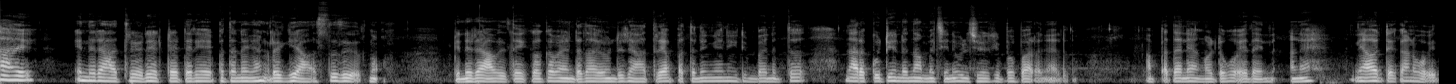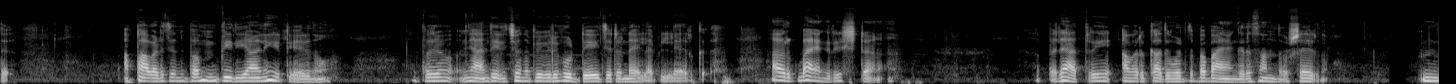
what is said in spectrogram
ഹായ്. ഇന്ന് രാത്രി ഒരു എട്ടെട്ടരയായപ്പോൾ തന്നെ ഞങ്ങൾ ഗ്യാസ് തീർന്നു. പിന്നെ രാവിലത്തേക്കൊക്കെ വേണ്ടതായതുകൊണ്ട് രാത്രി അപ്പം തന്നെ ഞാൻ ഇരുമ്പനത്ത് നറക്കുറ്റി ഉണ്ടെന്ന് അമ്മച്ചീനെ വിളിച്ചു നോക്കിയപ്പോൾ പറഞ്ഞായിരുന്നു. അപ്പം തന്നെ അങ്ങോട്ട് പോയതന്നെ ആണേ ഞാൻ ഒറ്റക്കാണ് പോയത്. അപ്പോൾ അവിടെ ചെന്നപ്പം ബിരിയാണി കിട്ടിയായിരുന്നു. അപ്പോൾ ഞാൻ തിരിച്ചു വന്നപ്പോൾ ഇവർ ഫുഡ് കഴിച്ചിട്ടുണ്ടായില്ല പിള്ളേർക്ക്. അവർക്ക് ഭയങ്കര ഇഷ്ടമാണ് അപ്പോൾ രാത്രി അവർക്ക് അത് കൊടുത്തപ്പോൾ ഭയങ്കര സന്തോഷമായിരുന്നു ഉം,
